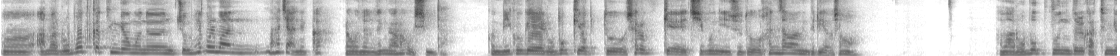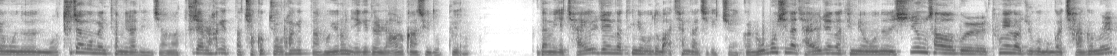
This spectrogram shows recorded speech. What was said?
어 아마 로봇 같은 경우는 좀 해볼만 하지 않을까라고 저는 생각을 하고 있습니다. 미국의 로봇 기업도 새롭게 지분 인수도 한 상황들이어서 아마 로봇 분들 같은 경우는 뭐 투자 모멘텀이라든지 아마 투자를 하겠다, 적극적으로 하겠다, 뭐 이런 얘기들 나올 가능성이 높고요. 그 다음에 이제 자율주행 같은 경우도 마찬가지겠죠. 그러니까 로봇이나 자율주행 같은 경우는 시중 사업을 통해 가지고 뭔가 자금을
